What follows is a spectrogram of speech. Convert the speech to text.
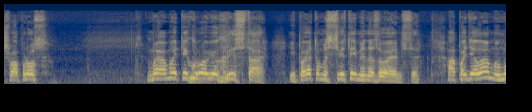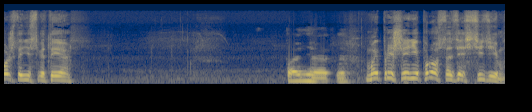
Наш вопрос. Мы омыты кровью Христа, и поэтому святыми называемся. А по делам мы, может, и не святые. Понятно. Мы пришли не просто здесь сидим.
